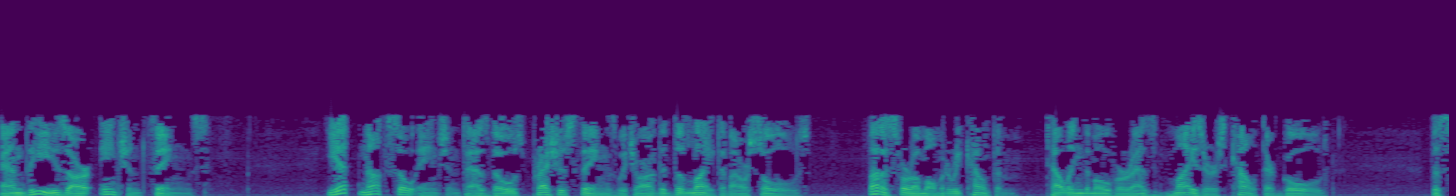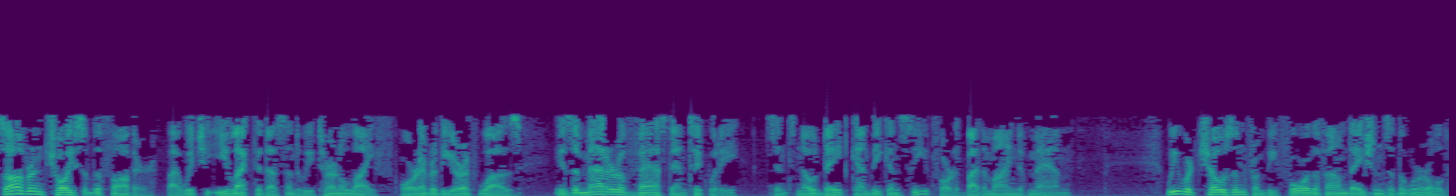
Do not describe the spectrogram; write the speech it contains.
And these are ancient things, yet not so ancient as those precious things which are the delight of our souls. Let us for a moment recount them, telling them over as misers count their gold. The sovereign choice of the Father, by which He elected us unto eternal life, or ever the earth was, is a matter of vast antiquity, since no date can be conceived for it by the mind of man. We were chosen from before the foundations of the world.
